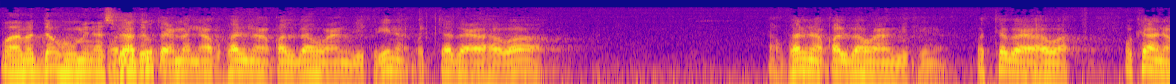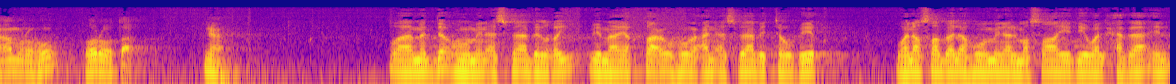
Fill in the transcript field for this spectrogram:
وأمده من أسباب ولا تطع من أغفلنا قلبه عن ذكرنا واتبع هواه. أغفلنا قلبه عن ذكرنا واتبع هواه. وكان أمره فرطا. نعم. وأمده من أسباب الغي بما يقطعه عن أسباب التوفيق ونصب له من المصايد والحبائل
